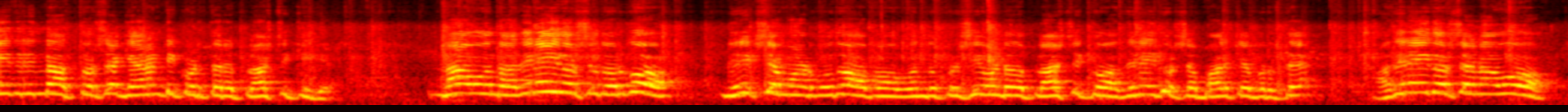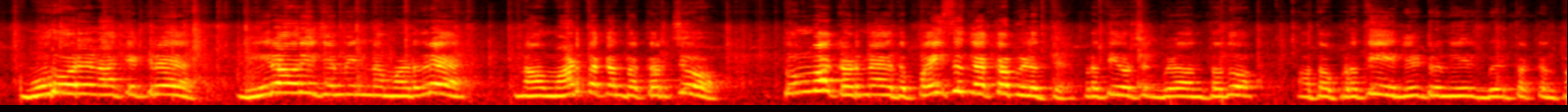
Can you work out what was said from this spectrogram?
ಐದರಿಂದ ಹತ್ತು ವರ್ಷ ಗ್ಯಾರಂಟಿ ಕೊಡ್ತಾರೆ ಪ್ಲಾಸ್ಟಿಕ್ಕಿಗೆ ನಾವು ಒಂದು ಹದಿನೈದು ವರ್ಷದವರೆಗೂ ನಿರೀಕ್ಷೆ ಮಾಡ್ಬೋದು, ಆ ಒಂದು ಕೃಷಿ ಹೊಂಡದ ಪ್ಲಾಸ್ಟಿಕ್ಕು ಹದಿನೈದು ವರ್ಷ ಬಾಳಿಕೆ ಬರುತ್ತೆ. ಹದಿನೈದು ವರ್ಷ ನಾವು ಮೂರುವರೆ, ನಾಲ್ಕು ಎಕರೆ ನೀರಾವರಿ ಜಮೀನನ್ನ ಮಾಡಿದ್ರೆ ನಾವು ಮಾಡ್ತಕ್ಕಂಥ ಖರ್ಚು ತುಂಬ ಕಡಿಮೆ ಆಗುತ್ತೆ. ಪೈಸದ ಲೆಕ್ಕ ಬೀಳುತ್ತೆ. ಪ್ರತಿ ವರ್ಷಕ್ಕೆ ಬೀಳೋ ಅಥವಾ ಪ್ರತಿ ಲೀಟ್ರ್ ನೀರಿಗೆ ಬೀಳ್ತಕ್ಕಂಥ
